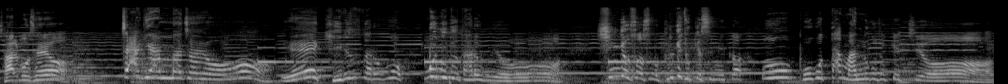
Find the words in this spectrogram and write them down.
잘 보세요. 짝이 안 맞아요. 예, 길이도 다르고 무늬도 다르고요. 신경 썼으면 그렇게 좋겠습니까? 어, 보고 딱 맞는 거 좋겠지요.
